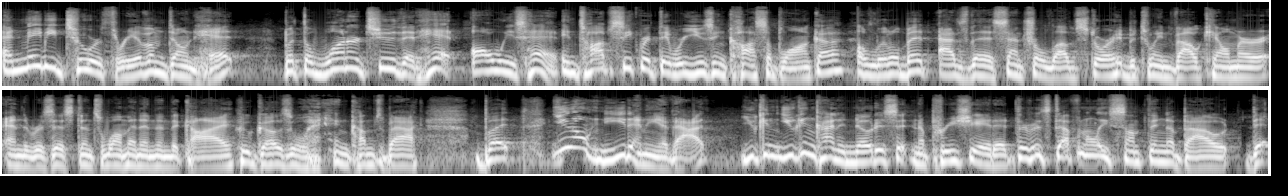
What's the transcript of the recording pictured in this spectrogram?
And maybe two or three of them don't hit. But the one or two that hit always hit. In Top Secret, they were using Casablanca a little bit as the central love story between Val Kilmer and the resistance woman and then the guy who goes away and comes back. But you don't need any of that you can you can kind of notice it and appreciate it. There was definitely something about the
